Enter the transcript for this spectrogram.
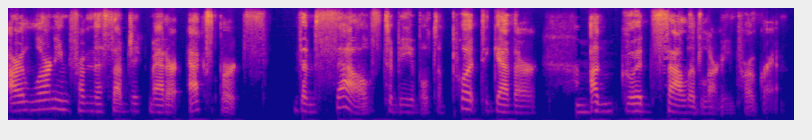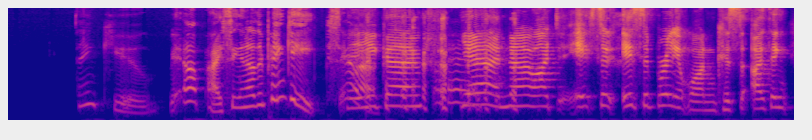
are learning from the subject matter experts themselves to be able to put together mm-hmm. a good, solid learning program. Thank you. Yep, I see another pinky. Sarah. There you go. yeah, no, I it's a it's a brilliant one because I think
